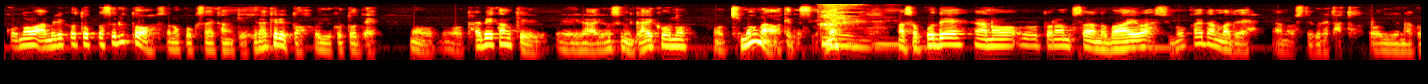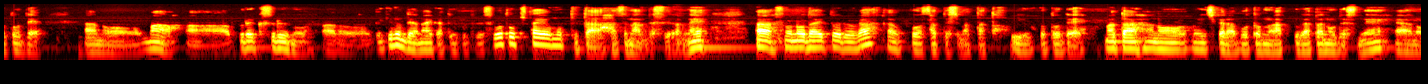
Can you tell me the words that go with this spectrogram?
このアメリカを突破すると、その国際関係開けるということで、もう対米関係が要するに外交の肝なわけですよね。はい、まあ、そこであのトランプさんの場合は首脳会談まであのしてくれたというようなことで、あのまあ、ブレイクスルーもあのできるんではないかということで相当期待を持ってたはずなんですよね。まあ、その大統領が韓国を去ってしまったということで、またあの一からボトムアップ型のですねあの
